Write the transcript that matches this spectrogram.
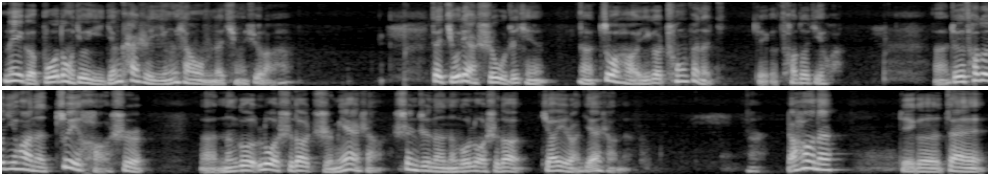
那个波动就已经开始影响我们的情绪了哈。在九点十五之前啊，做好一个充分的这个操作计划啊。这个操作计划呢，最好是啊能够落实到纸面上，甚至呢能够落实到交易软件上的啊。然后呢，这个在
